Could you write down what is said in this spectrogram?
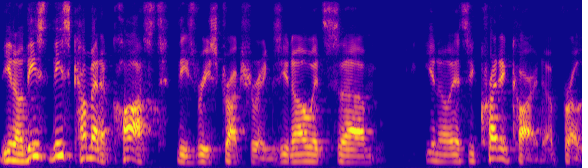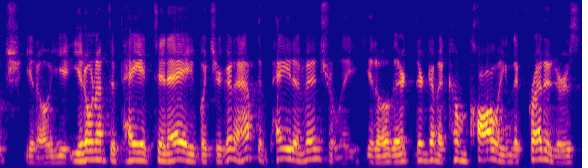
you know these these come at a cost. These restructurings, you know, it's um, you know it's a credit card approach. You know, you, you don't have to pay it today, but you're going to have to pay it eventually. You know, they're they're going to come calling the creditors,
